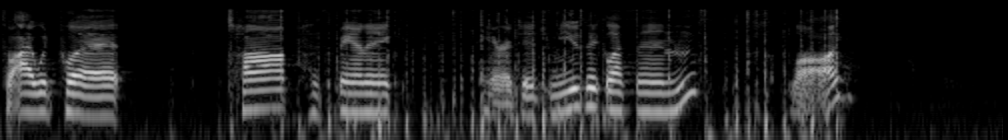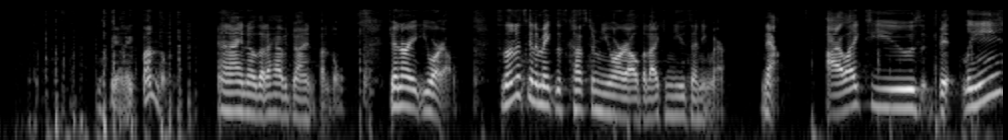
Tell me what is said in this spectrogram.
So I would put top Hispanic Heritage Music Lessons blog Hispanic bundle. And I know that I have a giant bundle. Generate URL. So then it's going to make this custom URL that I can use anywhere. Now, I like to use bit.ly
